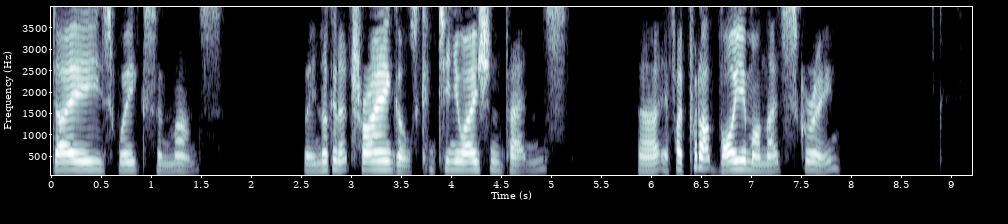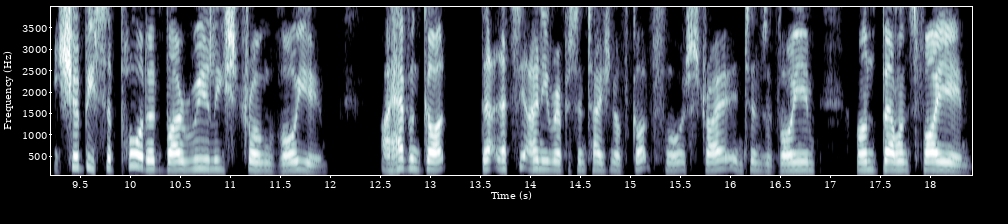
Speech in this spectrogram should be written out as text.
days, weeks, and months? Been looking at triangles, continuation patterns, uh, if I put up volume on that screen, it should be supported by really strong volume. I haven't got that, that's the only representation I've got for Australia in terms of volume on balance volume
